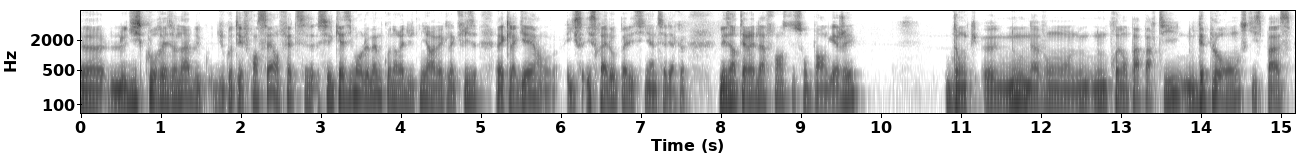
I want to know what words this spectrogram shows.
euh, le discours raisonnable du côté français, en fait, c'est quasiment le même qu'on aurait dû tenir avec la crise, avec la guerre israélo-palestinienne. C'est-à-dire que les intérêts de la France ne sont pas engagés. Donc, euh, nous, nous, nous ne prenons pas parti, nous déplorons ce qui se passe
